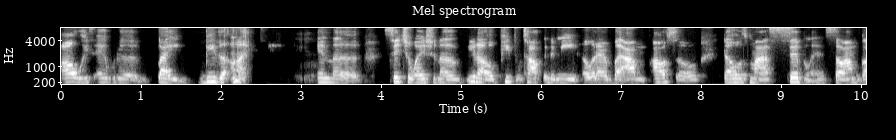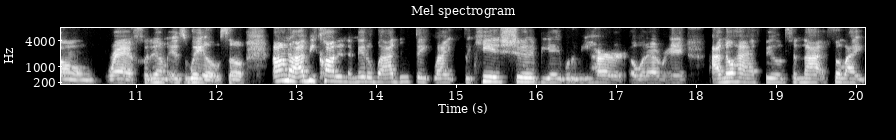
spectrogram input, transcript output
always able to like be the aunt in the situation of you know people talking to me or whatever but i'm also those my siblings so i'm going rad for them as well. So i don't know i'd be caught in the middle but i do think like the kids should be able to be heard or whatever and i know how i feel to not feel like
